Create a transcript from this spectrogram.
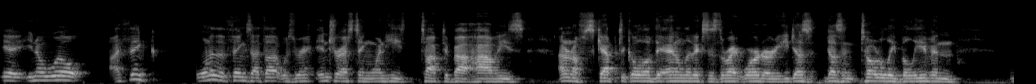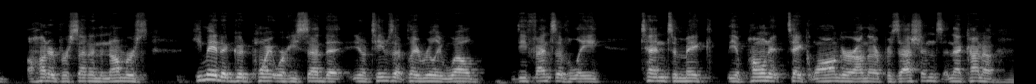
Yeah, you know, Will, I think one of the things I thought was interesting when he talked about how he's I don't know if skeptical of the analytics is the right word or he does doesn't totally believe in 100% in the numbers. He made a good point where he said that you know teams that play really well defensively tend to make the opponent take longer on their possessions and that kind of mm-hmm.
